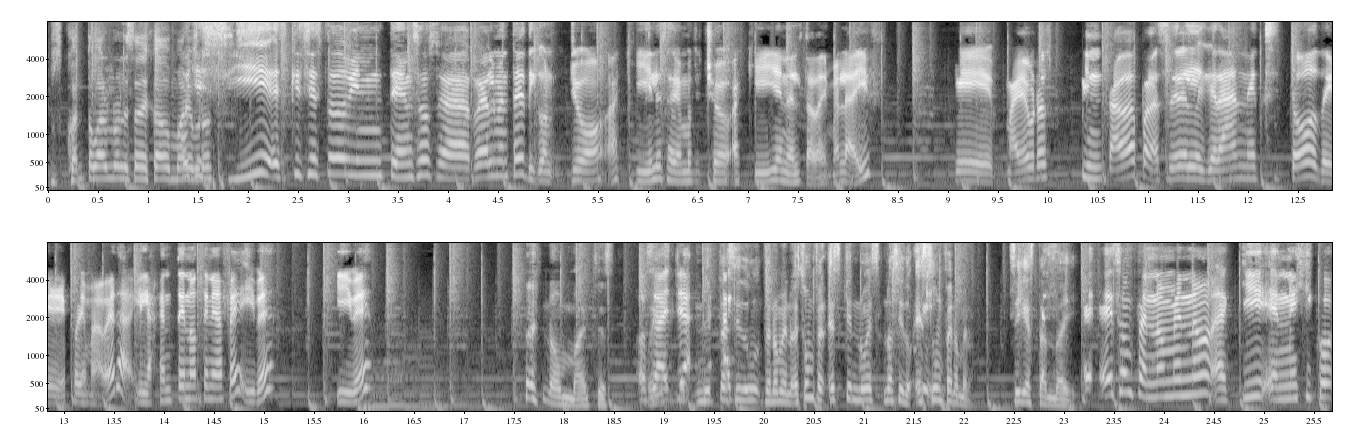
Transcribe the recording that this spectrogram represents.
pues cuánto bar no les ha dejado Mario Oye, Bros. sí, es que sí ha estado bien intenso. O sea, realmente, digo, yo aquí les habíamos dicho aquí en el Tadaima Live que Mario Bros. pintaba para ser el gran éxito de primavera y la gente no tenía fe y ve, y ve. no manches. O sea, ya Neta ha sido un fenómeno. Es, un es que no es, no ha sido, es un fenómeno. Sigue estando ahí. e- es un fenómeno. Aquí en México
